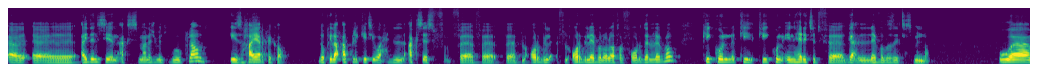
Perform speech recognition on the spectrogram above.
identity and access management في Google Cloud is hierarchical donc الا ابليكيتي واحد ال access في في في, في ال org في ال org level ولا في ال folder level كيكون كيكون inherited في كاع ال levels اللي تحت منه. و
